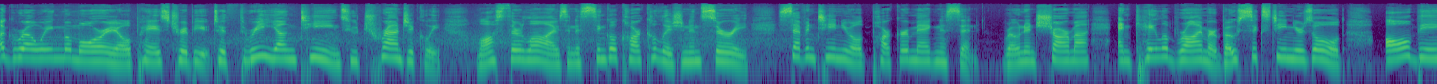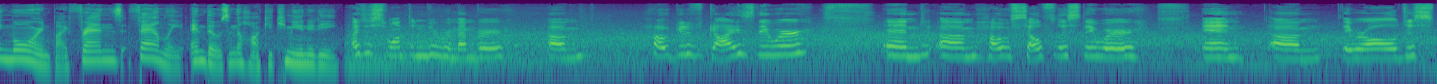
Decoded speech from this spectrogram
A growing memorial pays tribute to three young teens who tragically lost their lives in a single car collision in Surrey 17 year old Parker Magnuson, Ronan Sharma, and Caleb Reimer, both 16 years old, all being mourned by friends, family, and those in the hockey community. I just want them to remember um, how good of guys they were and um, how selfless they were. And um, they were all just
